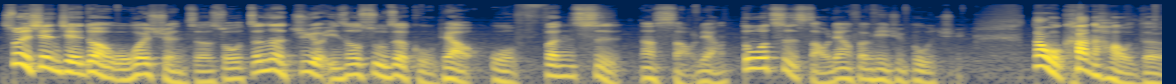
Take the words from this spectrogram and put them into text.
所以现阶段我会选择说，真正具有营收数字的股票，我分次那少量、多次少量分批去布局。那我看好的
